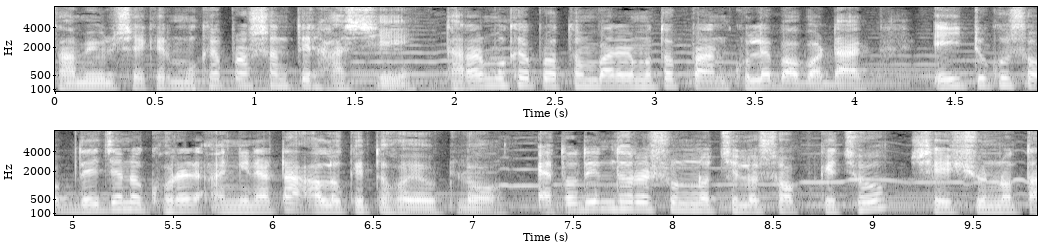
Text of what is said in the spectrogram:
সামিউল শেখের মুখে প্রশান্তির হাসি। ধারার মুখে প্রথমবারের মতো প্রাণ খুলে বাবা ডাক। এইটুকু শব্দেই যেন ঘরের আঙ্গিনাটা আলোকিত হয়ে উঠল। এতদিন ধরে শূন্য ছিল সবকিছু, সেই শূন্যতা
